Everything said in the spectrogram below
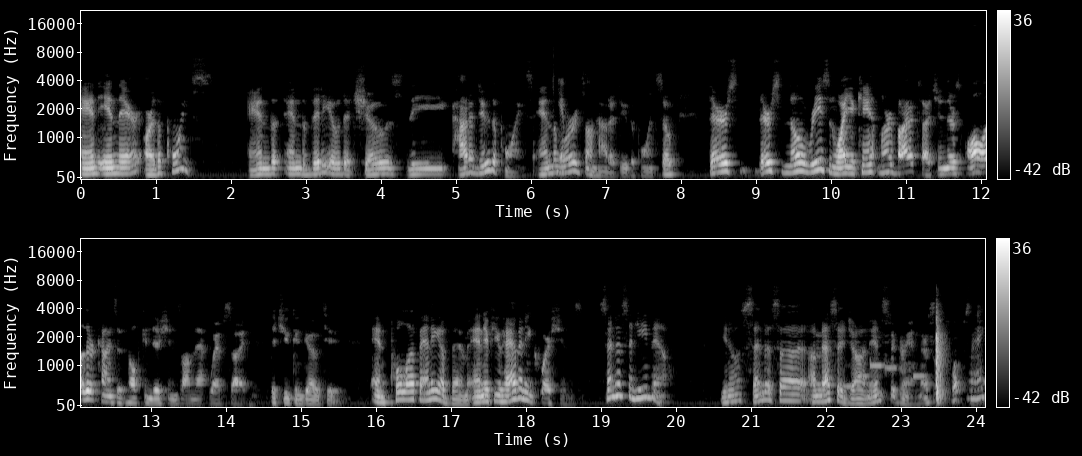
and in there are the points. And the and the video that shows the how to do the points and the Yep. words on how to do the points. So there's there's no reason why you can't learn biotouch. And there's all other kinds of health conditions on that website that you can go to and pull up any of them. And if you have any questions send us an email. You know send us a, a message on instagram. There's whoops, right?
